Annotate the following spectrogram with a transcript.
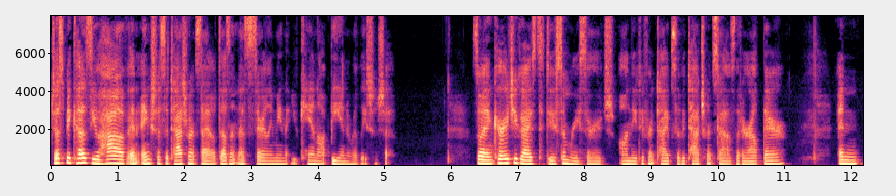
Just because you have an anxious attachment style doesn't necessarily mean that you cannot be in a relationship. So I encourage you guys to do some research on the different types of attachment styles that are out there and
